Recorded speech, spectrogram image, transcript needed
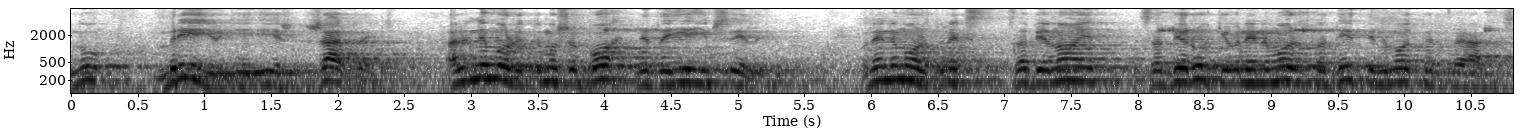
ну, мріють і, і жаждають, але не можуть, тому що Бог не дає їм сили. Вони не можуть, у них слабі ноги, слабі руки, вони не можуть ходити, не можуть передвигатися.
